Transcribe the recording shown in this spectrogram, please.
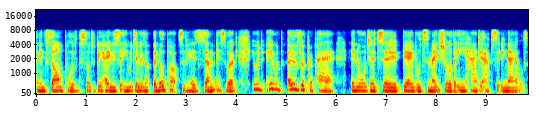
an example of the sort of behaviours that he would do in, in all parts of his um, his work. He would he would over prepare in order to be able to make sure that he had it absolutely nailed.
